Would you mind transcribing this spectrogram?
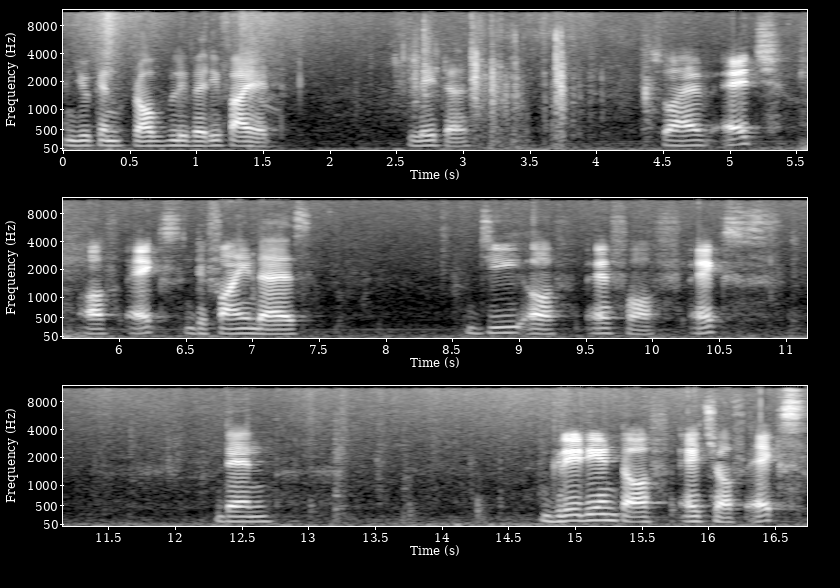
and you can probably verify it later. So I have h of x defined as g of f of x then gradient of h of x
